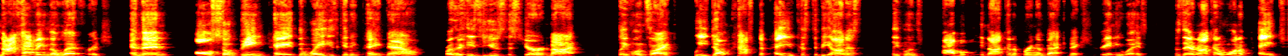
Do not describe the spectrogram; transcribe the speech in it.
not having the leverage, and then also being paid the way he's getting paid now, whether he's used this year or not, Cleveland's like, "We don't have to pay you." Because to be honest, Cleveland's probably not going to bring him back next year, anyways, because they're not going to want to pay two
